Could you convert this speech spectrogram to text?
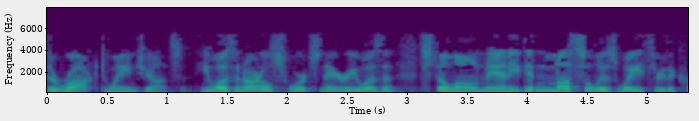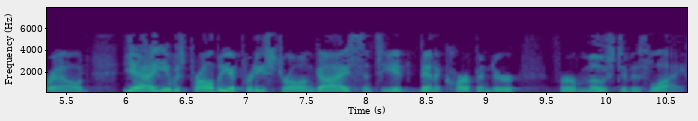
the Rock, Dwayne Johnson. He wasn't Arnold Schwarzenegger. He wasn't Stallone, man. He didn't muscle his way through the crowd. Yeah, he was probably a pretty strong guy since he had been a carpenter for most of his life.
